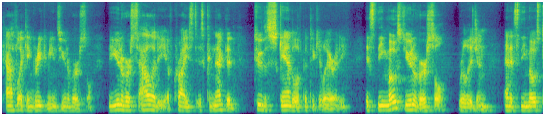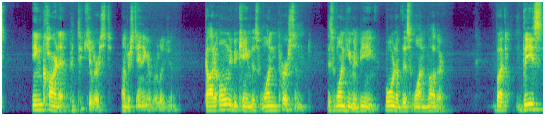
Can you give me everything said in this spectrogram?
Catholic in Greek means universal. The universality of Christ is connected to the scandal of particularity. It's the most universal religion, and it's the most incarnate, particularist understanding of religion. God only became this one person, this one human being, born of this one mother. But these,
